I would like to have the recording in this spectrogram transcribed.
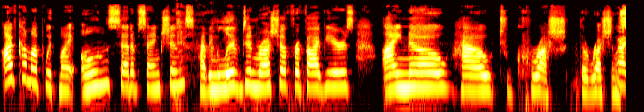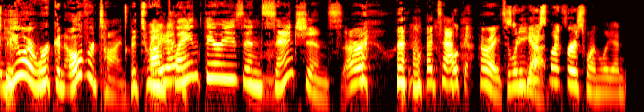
I've come up with my own set of sanctions. Having lived in Russia for five years, I know how to crush the Russian. You are working overtime between plane theories and sanctions. All right. What's happening? Okay. All right. So, so what do you here's got? Here's my first one, Lian.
